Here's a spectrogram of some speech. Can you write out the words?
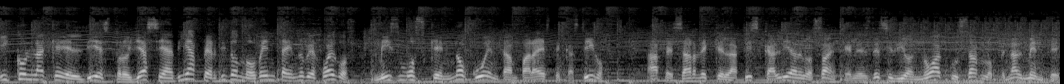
y con la que el diestro ya se había perdido 99 juegos, mismos que no cuentan para este castigo. A pesar de que la Fiscalía de Los Ángeles decidió no acusarlo penalmente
